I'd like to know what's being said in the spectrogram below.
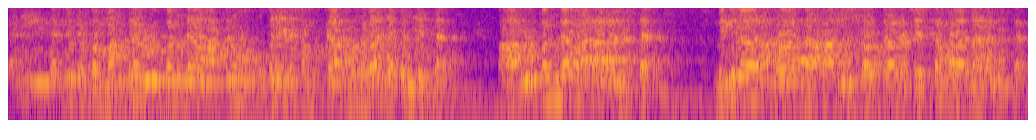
కానీ ఈ తల్లిని ఒక మంత్ర రూపంగా మాత్రం ఉపనయన సంస్కారం ఉన్నవారు జపం చేస్తారు. ఆ రూపంగా వారు ఆరాధిస్తారు. మిగిలిన వారు అమ్మవారి నామాలు స్తోత్రాలు చేస్తూ అమ్మవారిని ఆరాధిస్తారు.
